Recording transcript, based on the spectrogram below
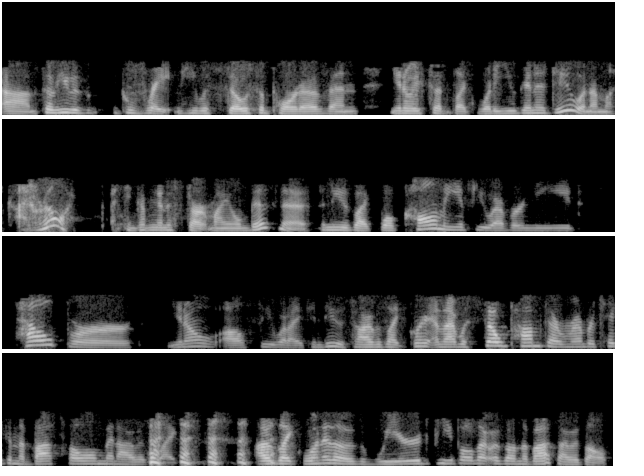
um so he was great and he was so supportive and you know he said like what are you going to do? And I'm like, "I don't know. I, think I'm going to start my own business." And he's like, "Well, call me if you ever need help or you know, I'll see what I can do. So I was like, great. And I was so pumped. I remember taking the bus home and I was like, I was like one of those weird people that was on the bus. I was all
